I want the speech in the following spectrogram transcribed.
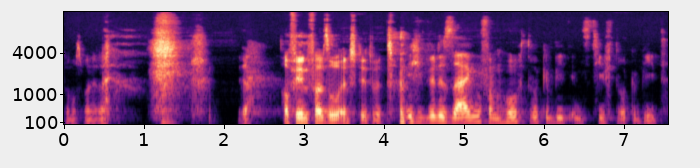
da muss man ja. ja, auf jeden Fall so entsteht Wind. ich würde sagen, vom Hochdruckgebiet ins Tiefdruckgebiet.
